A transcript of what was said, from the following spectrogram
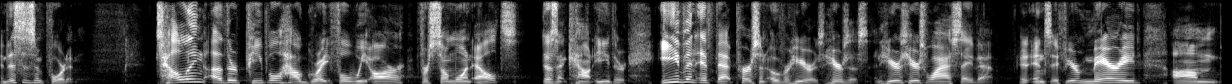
and this is important, telling other people how grateful we are for someone else doesn't count either. Even if that person overhears, hears us. And here's, here's why I say that. And if you're married, um,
